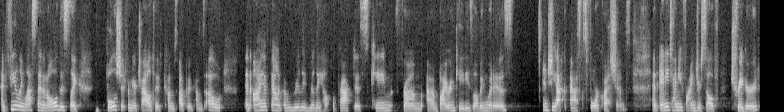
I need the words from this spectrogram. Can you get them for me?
and feeling less than and all this like bullshit from your childhood comes up and comes out. And I have found a really, really helpful practice came from uh, Byron Katie's Loving What Is and she asks four questions. And anytime you find yourself triggered,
